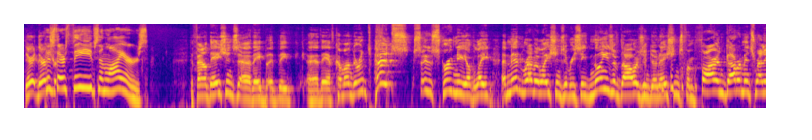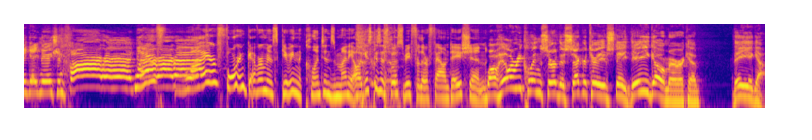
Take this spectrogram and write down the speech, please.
They're they're, Because tr- they're thieves and liars. the foundations uh, they they, uh, they have come under intense scrutiny of late amid revelations have received millions of dollars in donations from foreign governments. Renegade Nation, foreign. Why are, why are foreign governments giving the Clintons money? Oh, I guess because it's supposed to be for their foundation. While Hillary Clinton served as Secretary of State, there you go, America. There you go.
